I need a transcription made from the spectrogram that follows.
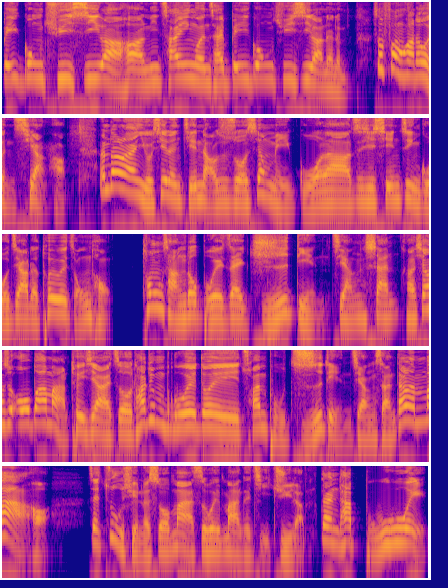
卑躬屈膝了哈，你蔡英文才卑躬屈膝了等等，这放话都很呛哈。那当然有些人检讨是说，像美国啦这些先进国家的退位总统。通常都不会再指点江山啊，像是奥巴马退下来之后，他就不会对川普指点江山。当然骂哈，在助选的时候骂是会骂个几句了，但他不会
